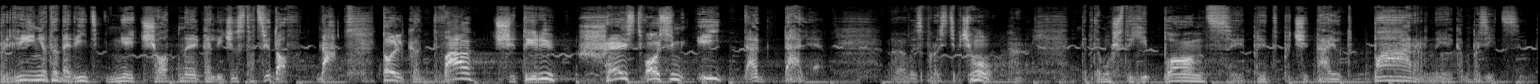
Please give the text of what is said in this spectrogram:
принято дарить нечетное количество цветов. Да, только два, четыре, шесть, восемь и так далее. А вы спросите, почему? Да потому что японцы предпочитают парные композиции.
